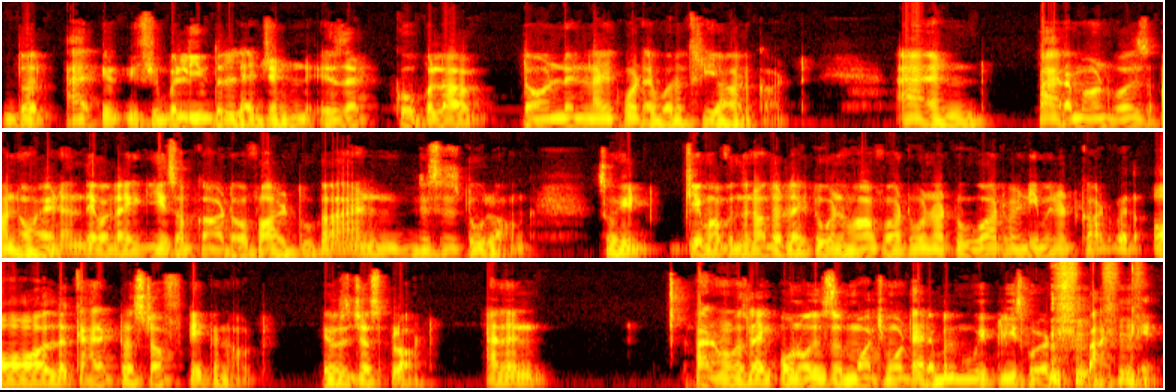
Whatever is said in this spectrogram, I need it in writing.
the if you believe the legend is that Coppola turned in like whatever a three hour cut, and Paramount was annoyed and they were like, "Ye sab cut of altuka and this is too long." So he came up with another like two and a half hour, two and a two hour, twenty minute cut with all the character stuff taken out. It was just plot, and then Paramount was like, "Oh no, this is a much more terrible movie. Please put it back in."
